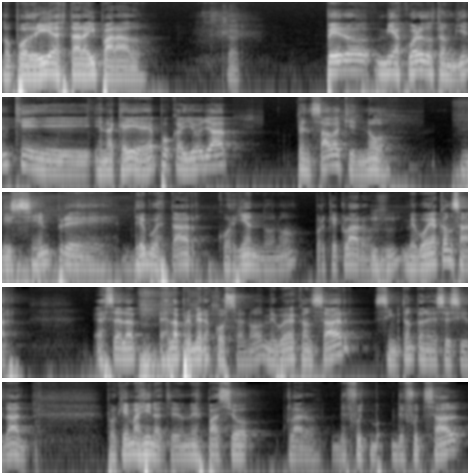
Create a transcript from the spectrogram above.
No podría estar ahí parado. Claro. Pero me acuerdo también que en aquella época yo ya pensaba que no, ni siempre debo estar corriendo, ¿no? Porque claro, me voy a cansar. Esa es la, es la, primera cosa, ¿no? Me voy a cansar sin tanta necesidad. Porque imagínate, un espacio, claro, de, de futsal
